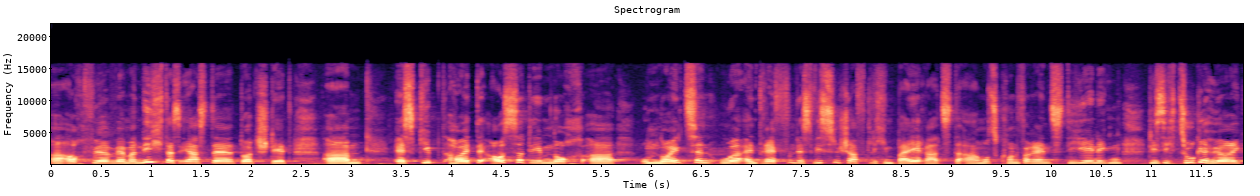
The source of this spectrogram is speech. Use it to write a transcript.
äh, auch für, wenn man nicht als Erste dort steht. Ähm, es gibt heute außerdem noch äh, um 19 Uhr ein Treffen des wissenschaftlichen Beirats der Armutskonferenz. Diejenigen, die sich zugehörig,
